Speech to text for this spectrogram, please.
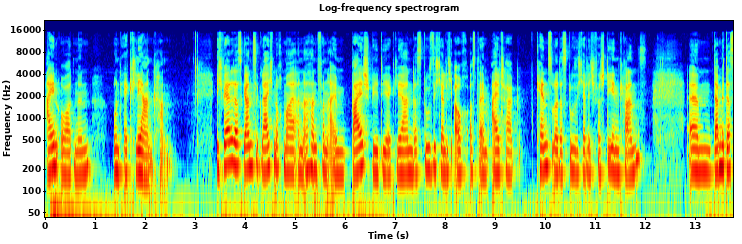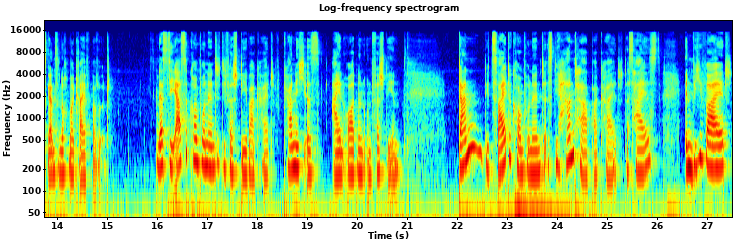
einordnen und erklären kann. Ich werde das Ganze gleich nochmal anhand von einem Beispiel dir erklären, das du sicherlich auch aus deinem Alltag kennst oder das du sicherlich verstehen kannst, ähm, damit das Ganze nochmal greifbar wird. Das ist die erste Komponente, die Verstehbarkeit. Kann ich es einordnen und verstehen? Dann die zweite Komponente ist die Handhabbarkeit. Das heißt, inwieweit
